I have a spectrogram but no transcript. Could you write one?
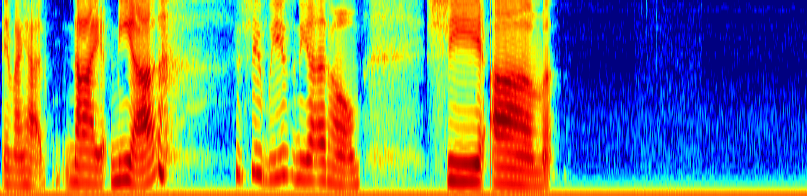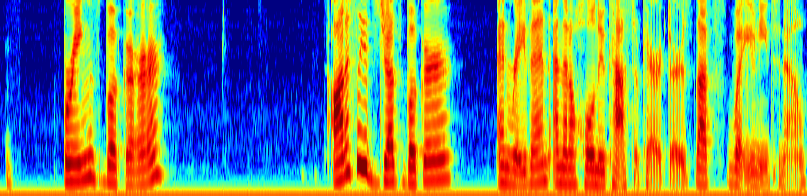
in my head. Nia, Nia. she leaves Nia at home. She um brings Booker. Honestly, it's just Booker and Raven, and then a whole new cast of characters. That's what you need to know.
